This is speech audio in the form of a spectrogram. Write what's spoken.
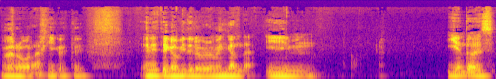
verborrágico este, en este capítulo, pero me encanta. Y, y entonces,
